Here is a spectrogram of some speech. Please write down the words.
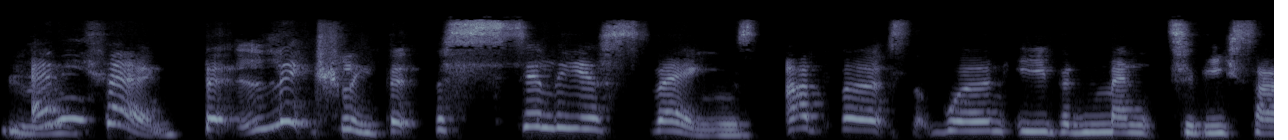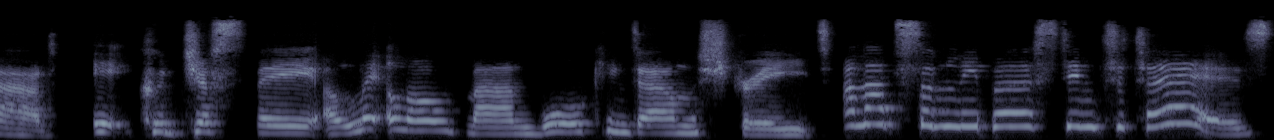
you know? Anything but literally that the silliest things, adverts that weren't even meant to be sad. It could just be a little old man walking down the street and I'd suddenly burst into tears.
